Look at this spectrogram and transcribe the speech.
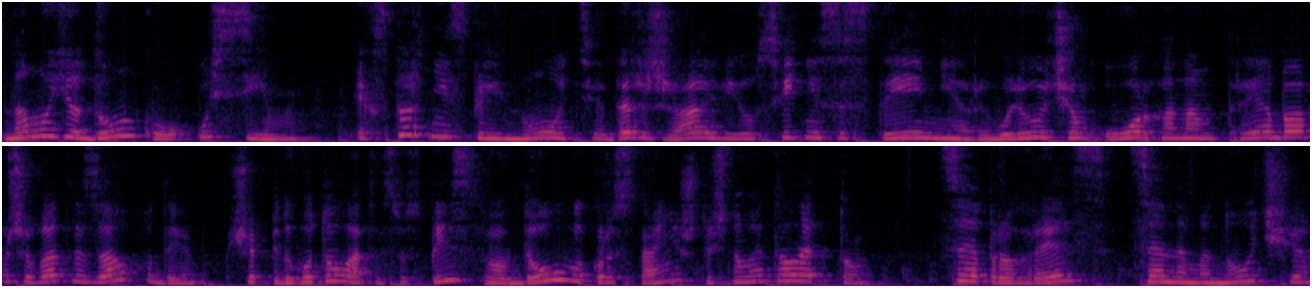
На мою думку, усім експертній спільноті, державі, освітній системі, регулюючим органам треба вживати заходи, щоб підготувати суспільство до використання штучного інтелекту. Це прогрес, це неминуче.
